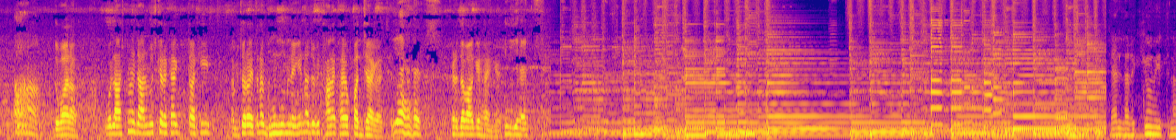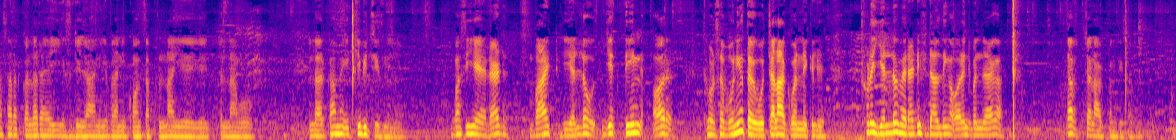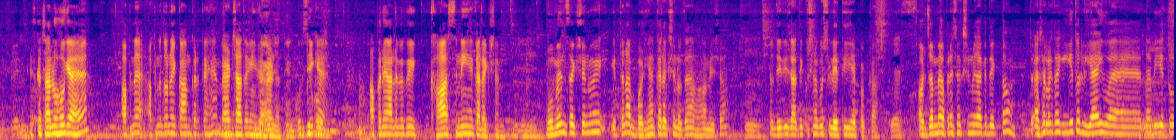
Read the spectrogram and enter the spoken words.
दोबारा। वो लास्ट में जानबूझ के रखा है ताकि अभी थोड़ा इतना घूम घूम लेंगे ना जो भी खाना खाए वो पच जाएगा अच्छे फिर दबा के खाएँगे। यार लड़कियों में इतना सारा कलर है इस डिज़ाइन ये पता नहीं कौन सा फलना ये ये चलना वो। लड़का में एक की भी चीज़ नहीं है। बस ये रेड वाइट येलो ये तीन और थोड़ा सा वो नहीं होता है वो चलाक बनने के लिए। थोड़ा येलो में रेडिश डाल देंगे ऑरेंज बन जाएगा। तब चलाक बनती सब। इसका चालू हो गया है। अपने अपने दोनों एक काम करते हैं बैठ जाते हैं कहीं पे बैठ जाते हैं, कुर्सी ठीक है? अपने वाले में कोई खास नहीं है कलेक्शन वुमेन सेक्शन में इतना बढ़िया कलेक्शन होता है हमेशा। तो दीदी जाती कुछ ना कुछ लेती है पक्का। और जब मैं अपने सेक्शन में जाके देखता हूँ तो ऐसा लगता है कि ये तो लिया ही हुआ है मतलब ये तो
